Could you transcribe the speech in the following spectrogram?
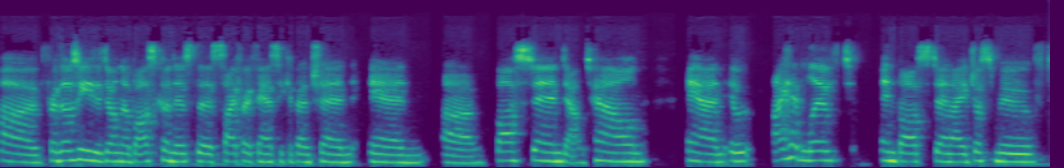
uh, for those of you that don't know, Boskone is the sci-fi fantasy convention in um, Boston downtown, and it, I had lived in Boston. I just moved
